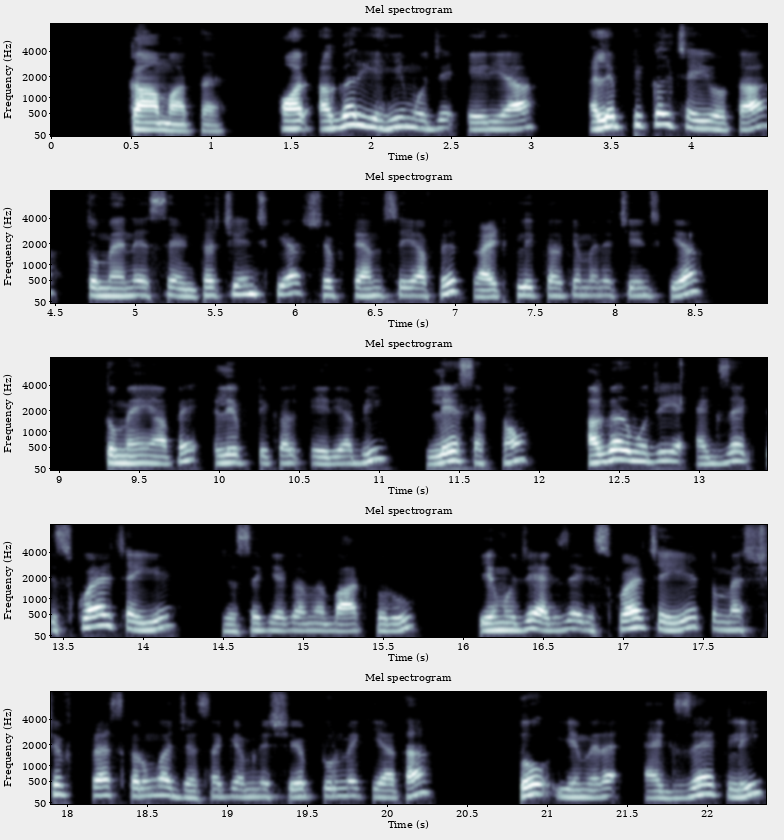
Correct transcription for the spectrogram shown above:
काम आता है। और अगर यही मुझे एरिया एलिप्टिकल चाहिए होता तो मैंने इससे इंटरचेंज किया शिफ्ट एम से या फिर राइट क्लिक करके मैंने चेंज किया तो मैं यहाँ पे एलिप्टिकल एरिया भी ले सकता हूँ। अगर मुझे ये एग्जैक्ट स्क्वायर चाहिए, जैसे कि अगर मैं बात करूँ, ये मुझे एग्जैक्ट स्क्वायर चाहिए तो मैं शिफ्ट प्रेस करूँगा, जैसा कि हमने शेप टूल में किया था तो ये मेरा एग्जैक्टली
